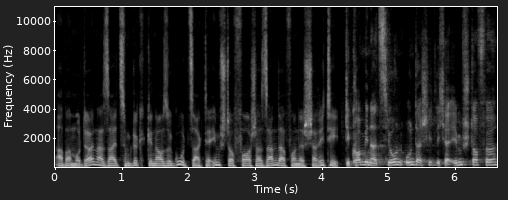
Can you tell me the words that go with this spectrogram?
Aber Moderna sei zum Glück genauso gut, sagt der Impfstoffforscher Sander von der Charité. Die Kombination unterschiedlicher Impfstoffe,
